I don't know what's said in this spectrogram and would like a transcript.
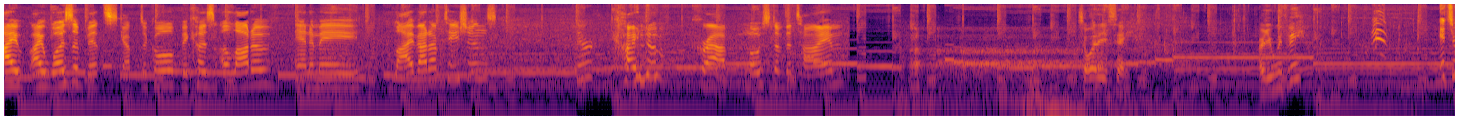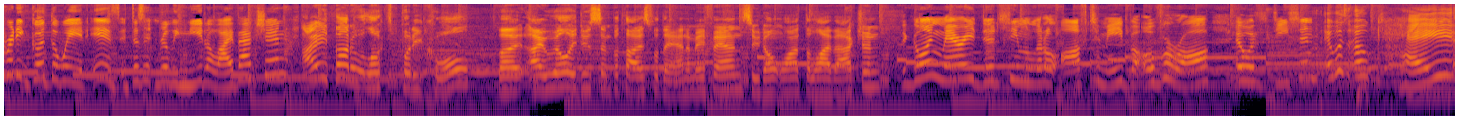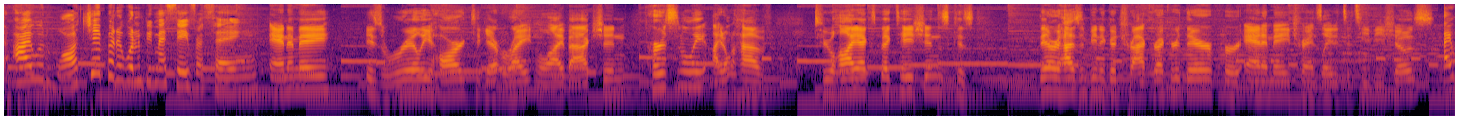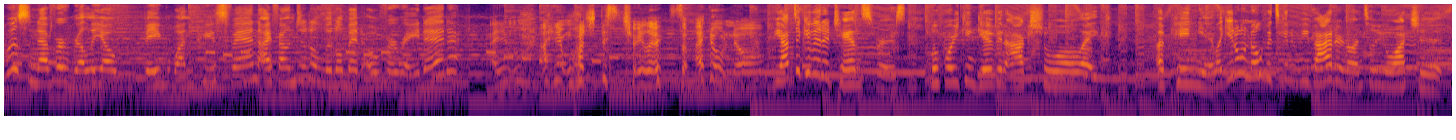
I, I was a bit skeptical because a lot of anime live adaptations, they're kind of crap most of the time. So what do you say? Are you with me? It's already good the way it is. It doesn't really need a live action. I thought it looked pretty cool, but I really do sympathize with the anime fans who don't want the live action. The Going Merry did seem a little off to me, but overall, it was decent. It was okay. I would watch it, but it wouldn't be my favorite thing. Anime is really hard to get right in live action. Personally, I don't have too high expectations because there hasn't been a good track record there for anime translated to TV shows. I was never really a big One Piece fan. I found it a little bit overrated. I didn't I didn't watch this trailer, so I don't know. You have to give it a chance first before you can give an actual like opinion. Like you don't know if it's going to be bad or not until you watch it.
